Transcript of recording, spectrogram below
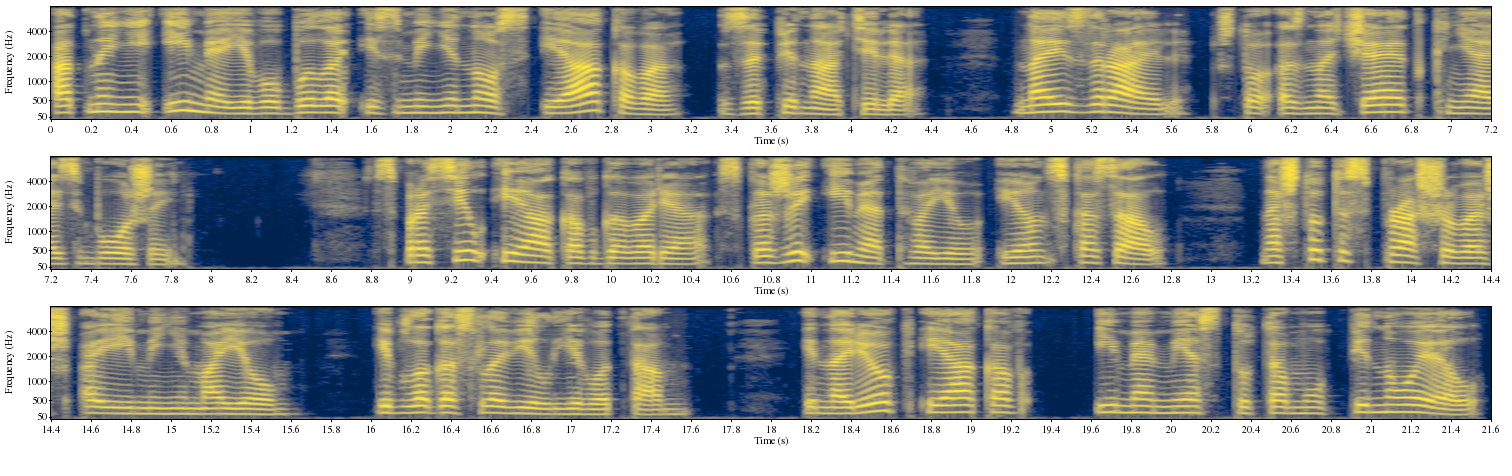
Отныне имя его было изменено с Иакова, запинателя, на Израиль, что означает «князь Божий». Спросил Иаков, говоря, «Скажи имя твое», и он сказал, «На что ты спрашиваешь о имени моем?» и благословил его там. И нарек Иаков имя месту тому Пинуэл,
